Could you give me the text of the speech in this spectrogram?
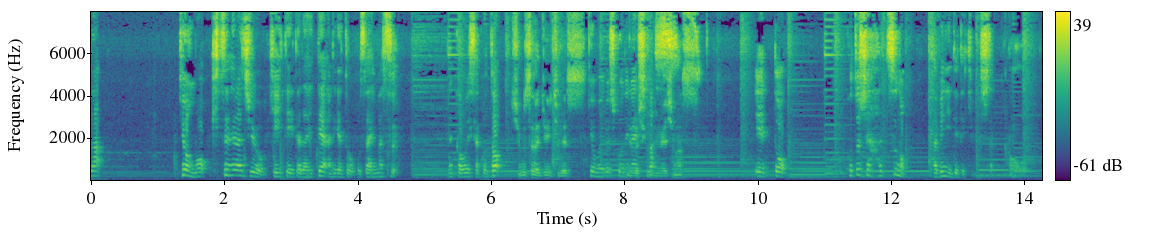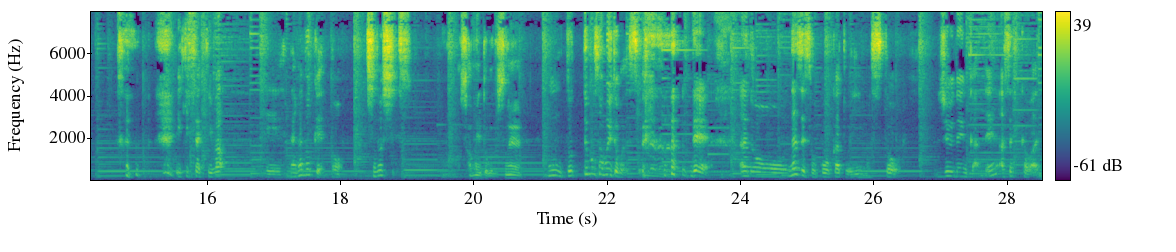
は今日もキツネラジオを聞いていただいてありがとうございます中尾久子と渋沢十一です。今日もよろしくお願いしますお願いします。えーっと今年初の旅に出てきました 行き先は、えー長野県の茅野市です寒いとこですね。うん、とっても寒いところです。で、あのなぜそこかと言いますと、10年間ね、旭川に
